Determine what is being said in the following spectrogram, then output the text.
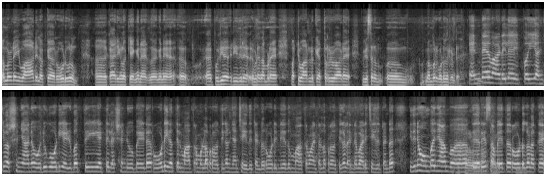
നമ്മുടെ ഈ വാർഡിലൊക്കെ റോഡുകളും ആ, കാര്യങ്ങളൊക്കെ എങ്ങനെയായിരുന്നു എങ്ങനെ പുതിയ രീതിയിൽ ഇവിടെ നമ്മുടെ മറ്റു വാർഡിലൊക്കെ എത്ര രൂപയുടെ വികസനം മെമ്പർ കൊണ്ടുവന്നിട്ടുണ്ട്? എന്റെ വാർഡിൽ ഇപ്പോൾ ഈ അഞ്ച് വർഷം ഞാൻ ഒരു കോടി എഴുപത്തി എട്ട് ലക്ഷം രൂപയുടെ റോഡ് ഇനത്തിൽ മാത്രമുള്ള പ്രവൃത്തികൾ ഞാൻ ചെയ്തിട്ടുണ്ട്. റോഡിന്റെതും മാത്രമായിട്ടുള്ള പ്രവൃത്തികൾ എന്റെ വാർഡിൽ ചെയ്തിട്ടുണ്ട്. ഇതിനു മുമ്പ് ഞാൻ കയറിയ സമയത്ത് റോഡുകളൊക്കെ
